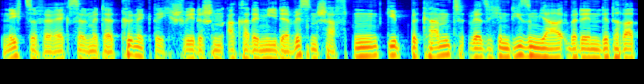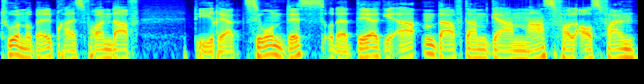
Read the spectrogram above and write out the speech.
nicht zu verwechseln mit der Königlich Schwedischen Akademie der Wissenschaften, gibt bekannt, wer sich in diesem Jahr über den Literaturnobelpreis freuen darf. Die Reaktion des oder der Geehrten darf dann gern maßvoll ausfallen,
